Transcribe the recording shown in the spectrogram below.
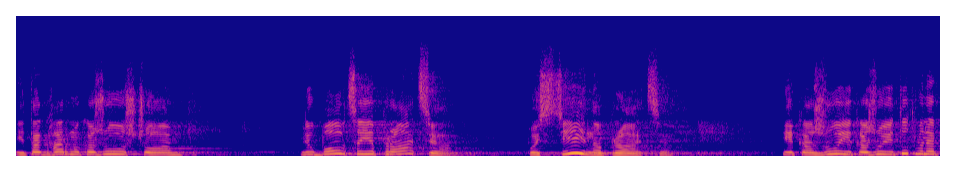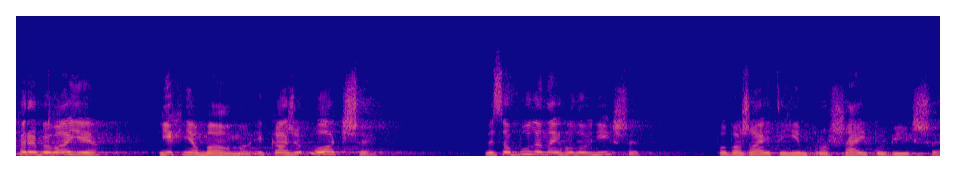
І так гарно кажу, що любов це є праця, постійна праця. І кажу, і кажу, і тут мене перебиває їхня мама і каже: Отче, ви забули найголовніше, побажайте їм грошей побільше.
